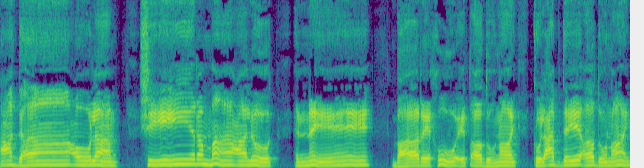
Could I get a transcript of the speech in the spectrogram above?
عدها عولم شير معلوت هني بارخو ات أدوناي كل عبدي أدوناي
